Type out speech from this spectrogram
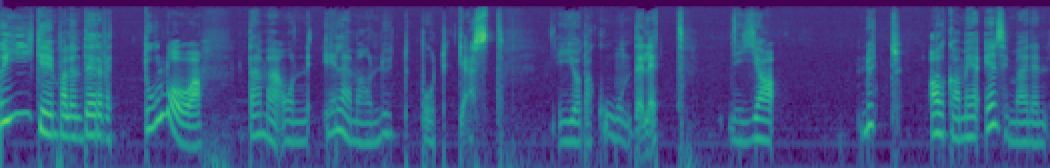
Oikein paljon tervetuloa. Tämä on Elämä on nyt podcast, jota kuuntelet. Ja nyt alkaa meidän ensimmäinen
